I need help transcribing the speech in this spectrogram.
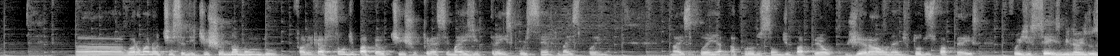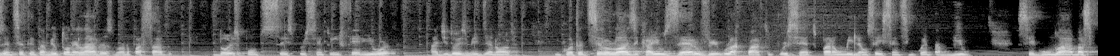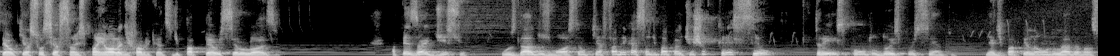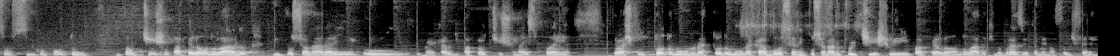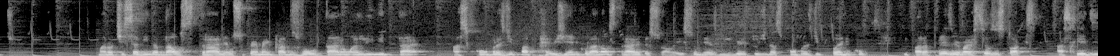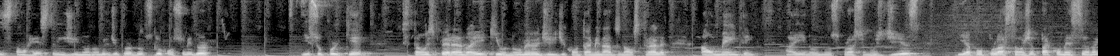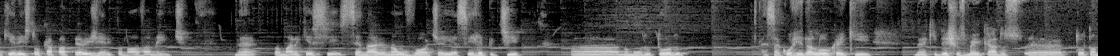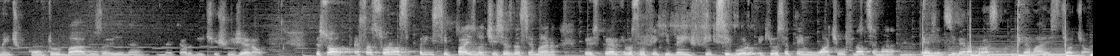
Uh, agora uma notícia de ticho no mundo. Fabricação de papel ticho cresce mais de 3% na Espanha. Na Espanha, a produção de papel geral, né, de todos os papéis, foi de 6 milhões 270 mil toneladas no ano passado, 2,6% inferior à de 2019, enquanto a de celulose caiu 0,4% para 1 milhão 650 mil, segundo a Abaspel, que é a Associação Espanhola de Fabricantes de Papel e Celulose. Apesar disso, os dados mostram que a fabricação de papel ticho cresceu 3,2% e a de papelão ondulado avançou 5,1%. Então, ticho e papelão do lado impulsionaram aí o, o mercado de papel ticho na Espanha. Eu acho que em todo mundo, né? Todo mundo acabou sendo impulsionado por ticho e papelão ondulado. Aqui no Brasil também não foi diferente. Uma notícia vinda da Austrália: os supermercados voltaram a limitar as compras de papel higiênico lá na Austrália, pessoal. É isso mesmo, em virtude das compras de pânico e para preservar seus estoques, as redes estão restringindo o número de produtos do consumidor. Isso porque estão esperando aí que o número de, de contaminados na Austrália aumentem aí no, nos próximos dias e a população já está começando a querer estocar papel higiênico novamente, né? Tomara que esse cenário não volte aí a se repetir uh, no mundo todo, essa corrida louca aí que, né, que deixa os mercados uh, totalmente conturbados aí, né? O mercado de tixo em geral. Pessoal, essas foram as principais notícias da semana. Eu espero que você fique bem, fique seguro e que você tenha um ótimo final de semana. E a gente se vê na próxima. Até mais. Tchau, tchau.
